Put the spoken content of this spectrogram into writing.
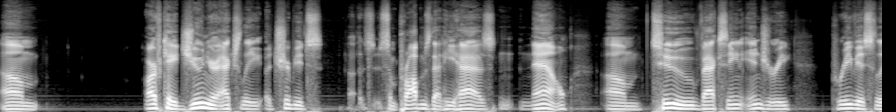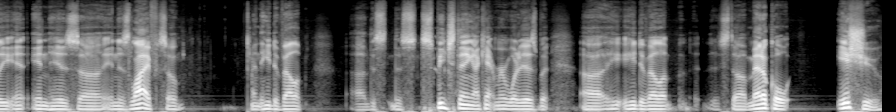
Um, RFK Jr. actually attributes uh, some problems that he has now um, to vaccine injury previously in, in his uh, in his life. So, and he developed uh, this this speech thing. I can't remember what it is, but uh, he, he developed this uh, medical issue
